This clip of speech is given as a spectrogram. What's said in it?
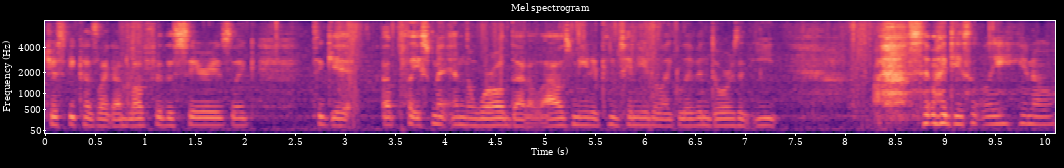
just because like I'd love for this series like to get a placement in the world that allows me to continue to like live indoors and eat semi decently, you know.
